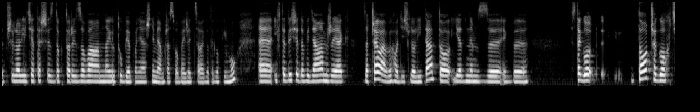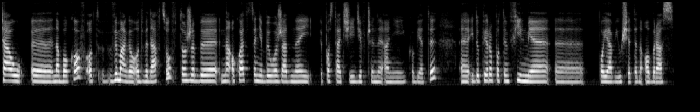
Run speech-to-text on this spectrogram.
y, przy Lolicie też się zdoktoryzowałam na YouTubie, ponieważ nie miałam czasu obejrzeć całego tego filmu. E, I wtedy się dowiedziałam, że jak zaczęła wychodzić Lolita, to jednym z jakby z tego to, czego chciał y, Nabokow, od, wymagał od wydawców, to żeby na okładce nie było żadnej postaci dziewczyny ani kobiety. E, I dopiero po tym filmie y, pojawił się ten obraz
